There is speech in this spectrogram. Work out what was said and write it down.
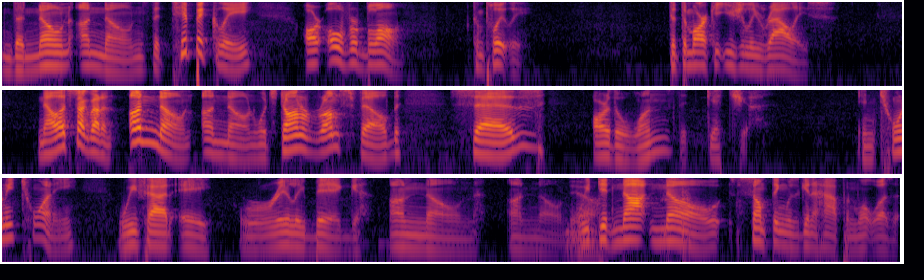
the known unknowns that typically are overblown completely. That the market usually rallies. Now let's talk about an unknown unknown, which Donald Rumsfeld says are the ones that get you. In 2020, we've had a really big unknown unknown. We did not know something was going to happen. What was it?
